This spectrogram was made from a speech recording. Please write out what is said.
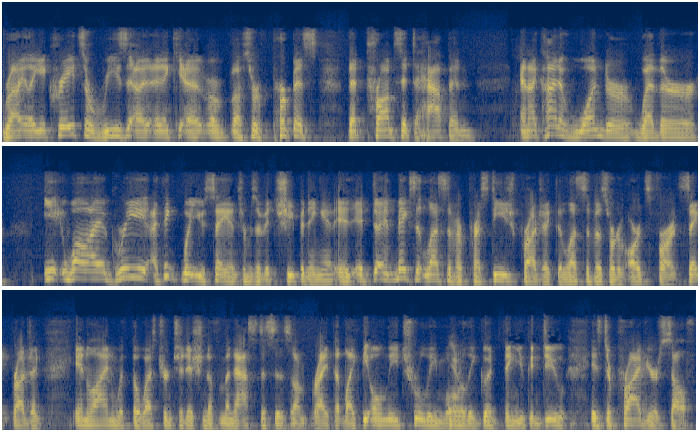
right like it creates a reason a, a, a, a sort of purpose that prompts it to happen and i kind of wonder whether it, while i agree i think what you say in terms of it cheapening it, it it it makes it less of a prestige project and less of a sort of arts for art's sake project in line with the western tradition of monasticism right that like the only truly morally good thing you can do is deprive yourself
